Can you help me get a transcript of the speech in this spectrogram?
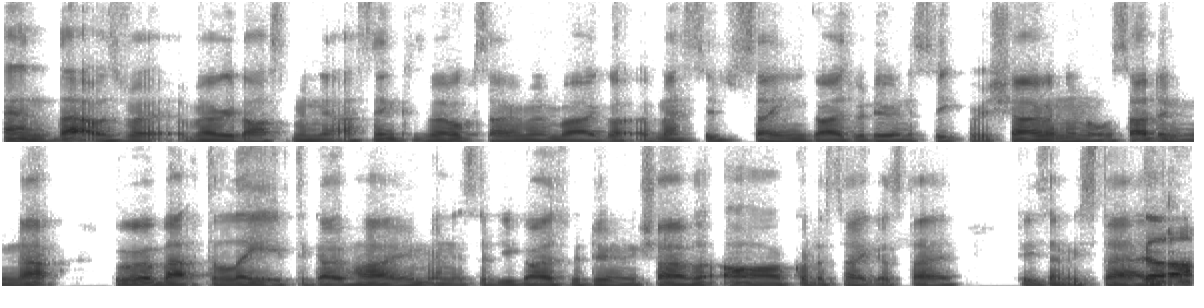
and that was very last minute, I think, as well, because I remember I got a message saying you guys were doing a secret show, and then all of a sudden, you know, we were about to leave to go home, and it said you guys were doing a show. I was like, oh, I've got to stay, got to stay. Please let me stay. Yeah.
